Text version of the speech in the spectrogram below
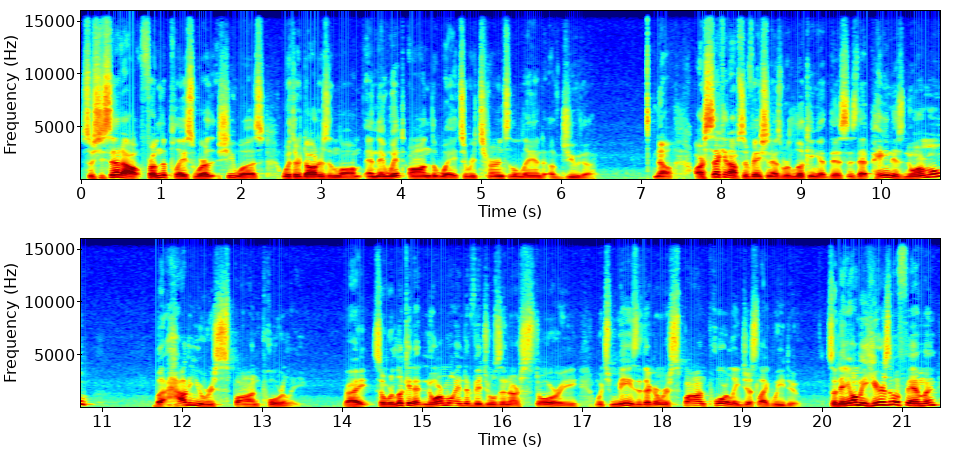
So she set out from the place where she was with her daughters in law, and they went on the way to return to the land of Judah. Now, our second observation as we're looking at this is that pain is normal, but how do you respond poorly? Right? So we're looking at normal individuals in our story, which means that they're going to respond poorly just like we do. So Naomi hears of a famine.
